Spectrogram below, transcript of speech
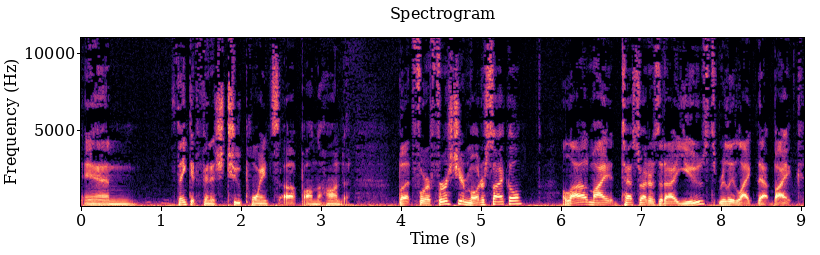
and I think it finished two points up on the Honda. But for a first year motorcycle, a lot of my test riders that I used really liked that bike,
